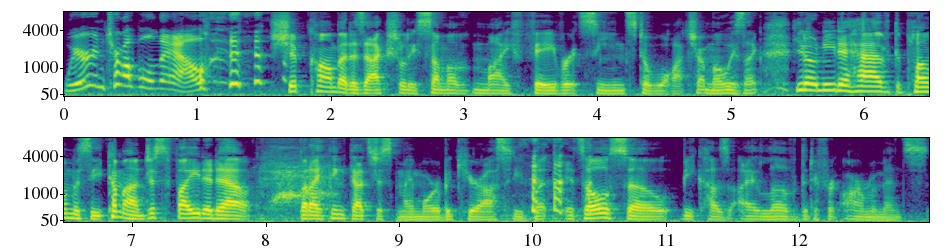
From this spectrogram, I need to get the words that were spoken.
We're in trouble now. Ship combat is actually some of my favorite scenes to watch. I'm always like, you don't need to have diplomacy. Come on, just fight it out. But I think that's just my morbid curiosity. But it's also because I love the different armaments.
